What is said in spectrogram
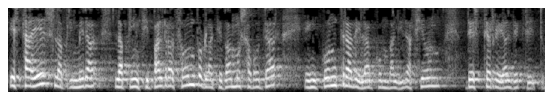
Esta es la, la principal razón por la que vamos a votar en contra de la convalidación de este Real Decreto.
